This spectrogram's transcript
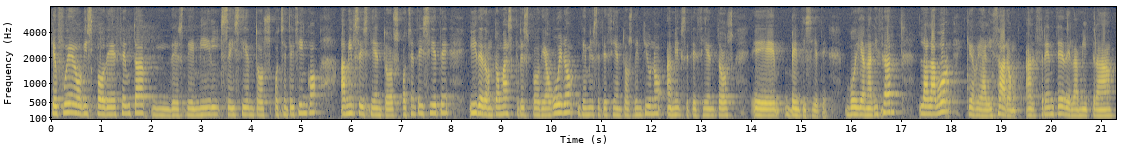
que fue obispo de Ceuta mm, desde 1685 a 1687 y de don Tomás Crespo de Agüero de 1721 a 1727. Voy a analizar la labor que realizaron al frente de la Mitra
